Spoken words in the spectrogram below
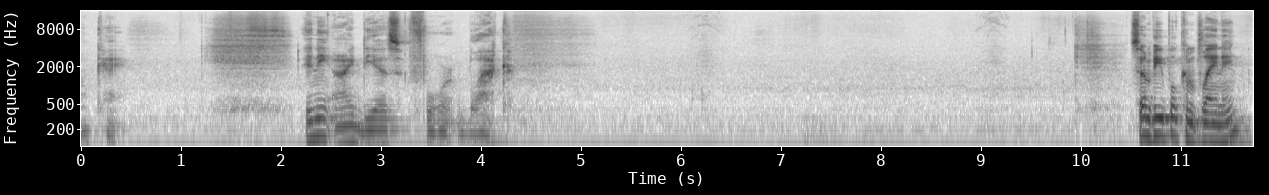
Okay. Any ideas for black? Some people complaining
